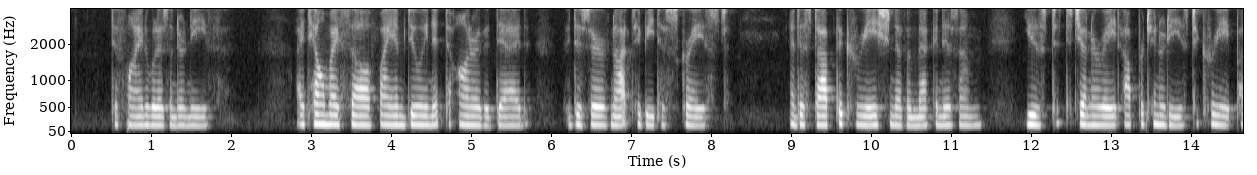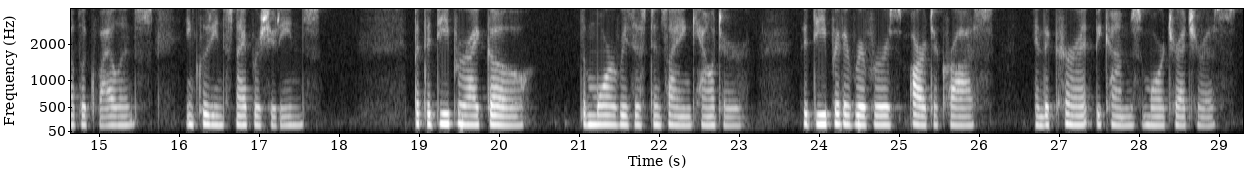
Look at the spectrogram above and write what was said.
to find what is underneath. I tell myself I am doing it to honor the dead who deserve not to be disgraced, and to stop the creation of a mechanism used to generate opportunities to create public violence, including sniper shootings. But the deeper I go, the more resistance I encounter the deeper the rivers are to cross, and the current becomes more treacherous.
